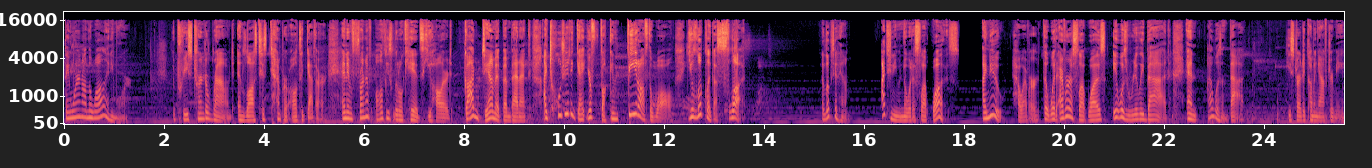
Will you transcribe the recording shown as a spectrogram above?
they weren't on the wall anymore. The priest turned around and lost his temper altogether, and in front of all these little kids, he hollered, God damn it, Ben Bembenek. I told you to get your fucking feet off the wall. You look like a slut. I looked at him. I didn't even know what a slut was. I knew, however, that whatever a slut was, it was really bad, and I wasn't that. He started coming after me,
